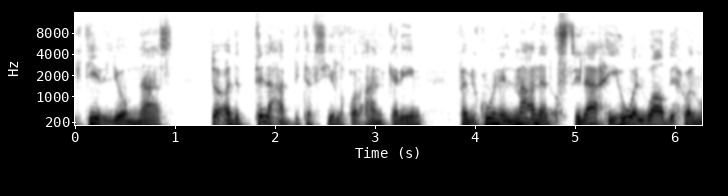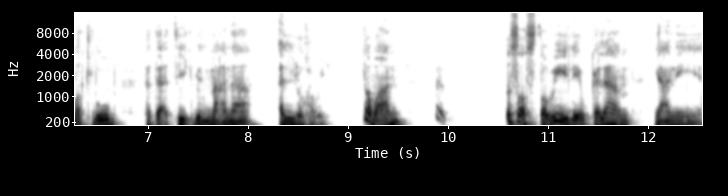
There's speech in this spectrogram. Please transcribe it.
كثير اليوم ناس تقعد بتلعب بتفسير القرآن الكريم فبيكون المعنى الاصطلاحي هو الواضح والمطلوب فتأتيك بالمعنى اللغوي. طبعا قصص طويلة وكلام يعني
